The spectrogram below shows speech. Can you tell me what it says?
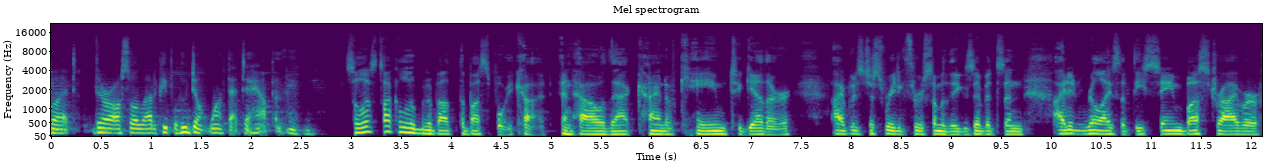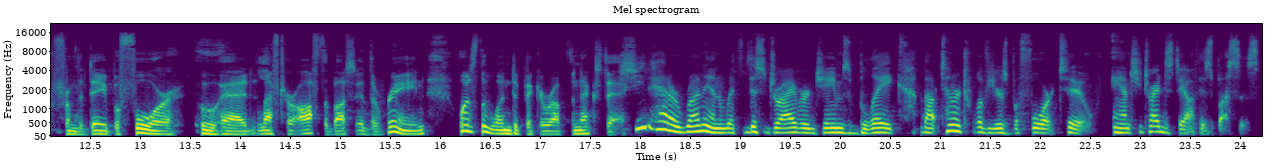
But there are also a lot of people who don't want that to happen. Mm-hmm. So let's talk a little bit about the bus boycott and how that kind of came together. I was just reading through some of the exhibits and I didn't realize that the same bus driver from the day before who had left her off the bus in the rain was the one to pick her up the next day. She'd had a run in with this driver, James Blake, about 10 or 12 years before, too. And she tried to stay off his buses.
